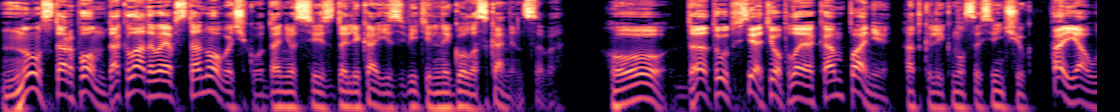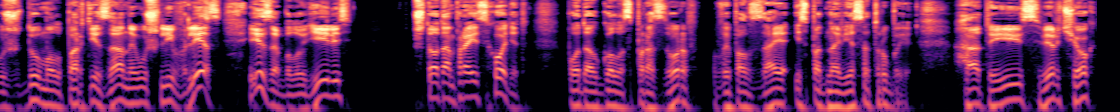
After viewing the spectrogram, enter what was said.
«Ну, Старпом, докладывай обстановочку», — донесся издалека язвительный голос Каменцева. «О, да тут вся теплая компания», — откликнулся Синчук. «А я уж думал, партизаны ушли в лес и заблудились». «Что там происходит?» — подал голос Прозоров, выползая из-под навеса трубы. «А ты, сверчок,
